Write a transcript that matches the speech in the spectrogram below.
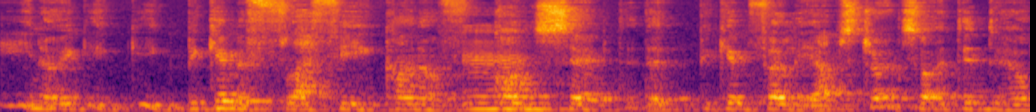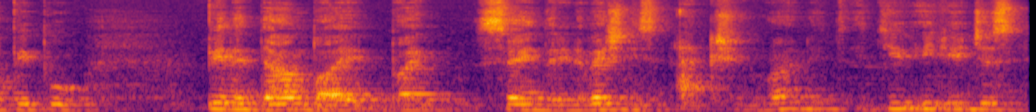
you know, it, it, it became a fluffy kind of mm. concept that became fairly abstract. So I tend to help people pin it down by, by saying that innovation is action, right? It, it, you, you just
